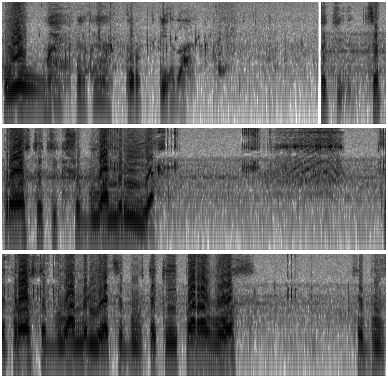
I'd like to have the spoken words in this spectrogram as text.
У, торпеда. Це просто тільки що була мрія. Це просто була мрія, це був такий паровоз. Це був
